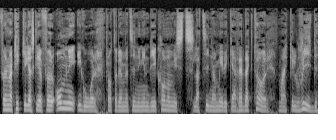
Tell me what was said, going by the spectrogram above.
För en artikel jag skrev för Omni igår pratade jag med tidningen The Economists Latinamerika-redaktör Michael Reed.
